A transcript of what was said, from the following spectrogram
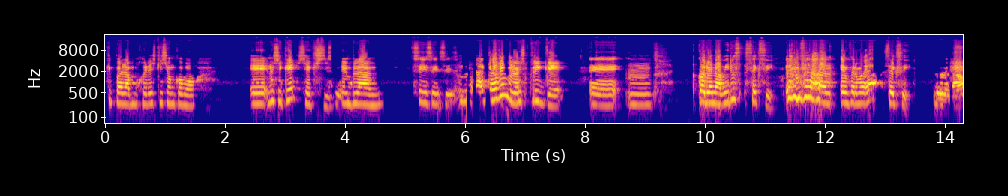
que para mujeres que son como eh, no sé qué, sexy. En plan. Sí, sí, sí. Que alguien me lo explique. Eh, mm, coronavirus sexy. En plan, enfermedad sexy. De verdad.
